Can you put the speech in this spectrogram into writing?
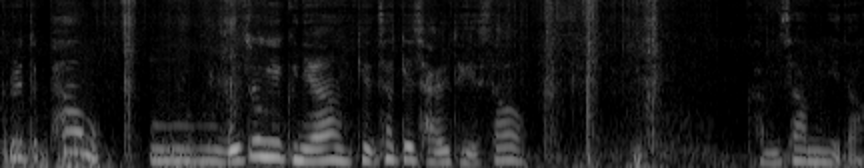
그래도 파 음, 모종이 그냥 괜찮게 잘 돼서 감사합니다.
